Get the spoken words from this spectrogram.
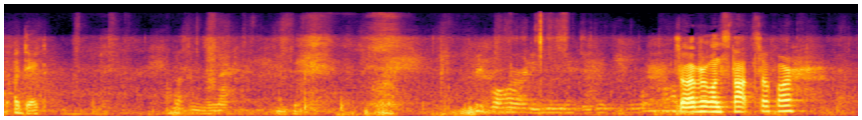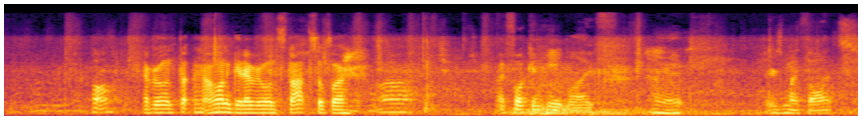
A dick. Nothing in there. People already needed to do So everyone's thoughts so far? Huh? Everyone, th- I want to get everyone's thoughts so far. Uh, I fucking hate life. All right. There's my thoughts.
